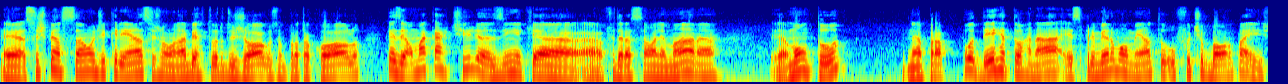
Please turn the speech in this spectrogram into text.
é, suspensão de crianças na abertura dos jogos, no protocolo. Quer dizer, uma cartilhazinha que a, a Federação Alemã né, é, montou né, para poder retornar esse primeiro momento o futebol no país.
